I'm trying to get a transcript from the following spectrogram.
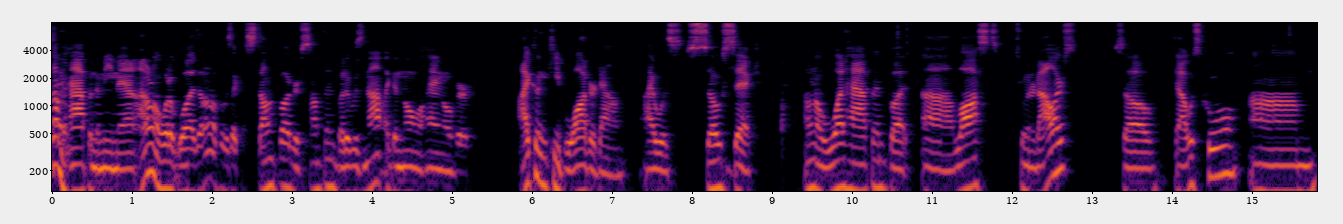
something happened to me, man. I don't know what it was. I don't know if it was like a stomach bug or something, but it was not like a normal hangover. I couldn't keep water down. I was so sick. I don't know what happened, but uh, lost two hundred dollars. So that was cool. Um,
